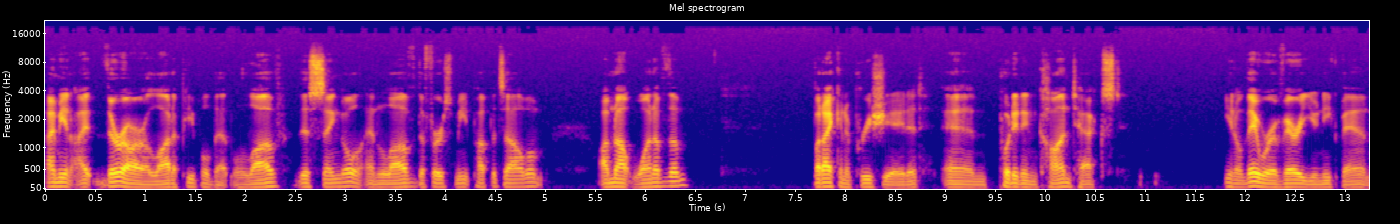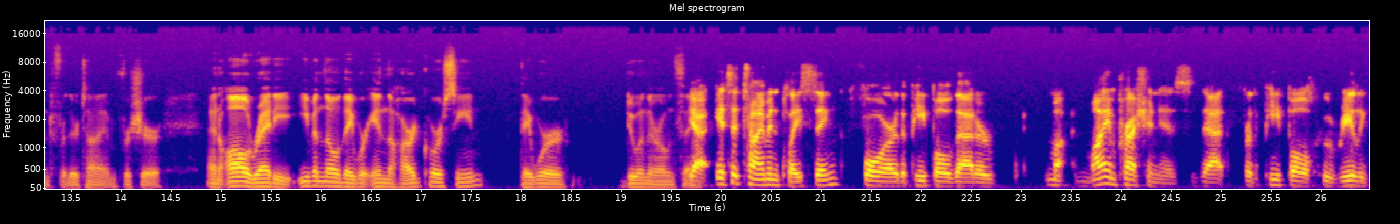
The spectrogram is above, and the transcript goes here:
I mean, I there are a lot of people that love this single and love the first Meat Puppets album. I'm not one of them, but I can appreciate it and put it in context. You know, they were a very unique band for their time, for sure. And already, even though they were in the hardcore scene, they were doing their own thing. yeah it's a time and place thing for the people that are my, my impression is that for the people who really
